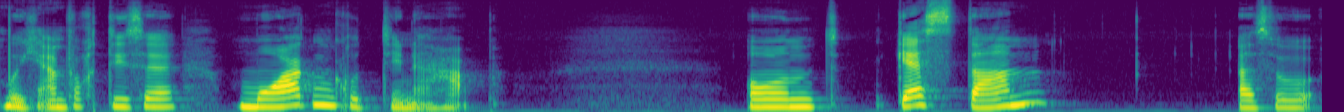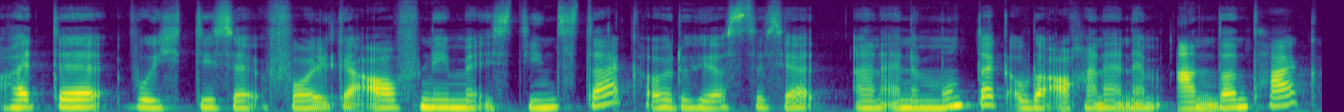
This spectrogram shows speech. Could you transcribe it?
wo ich einfach diese Morgenroutine habe. Und gestern, also heute, wo ich diese Folge aufnehme, ist Dienstag, aber du hörst es ja an einem Montag oder auch an einem anderen Tag,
